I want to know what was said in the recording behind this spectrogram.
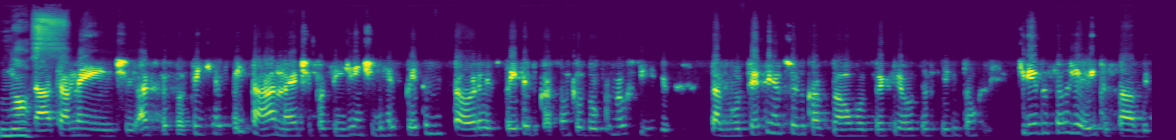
Nossa. Exatamente. As pessoas têm que respeitar, né? Tipo assim, gente, respeita a minha história, respeita a educação que eu dou pro meu filho. Sabe, você tem a sua educação, você criou o seu filho, então cria do seu jeito, sabe?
